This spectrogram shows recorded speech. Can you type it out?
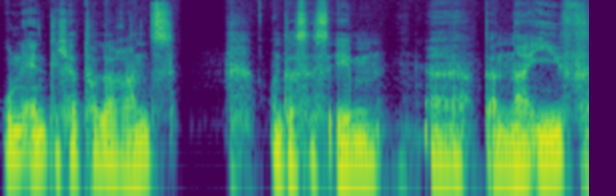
unendlicher Toleranz. Und das ist eben äh, dann naiv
